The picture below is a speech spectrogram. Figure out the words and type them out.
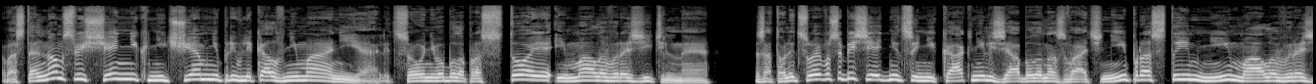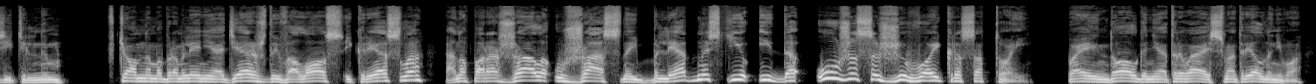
В остальном священник ничем не привлекал внимания, лицо у него было простое и маловыразительное. Зато лицо его собеседницы никак нельзя было назвать ни простым, ни маловыразительным. В темном обрамлении одежды, волос и кресла оно поражало ужасной бледностью и до ужаса живой красотой. Пейн, долго не отрываясь, смотрел на него —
